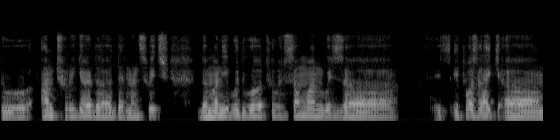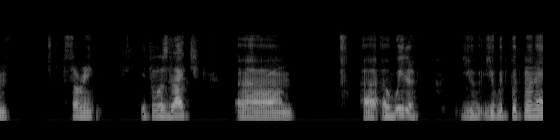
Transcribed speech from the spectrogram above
to untrigger the deadman switch the money would go to someone with it was like um, sorry it was like um, a, a wheel you you would put money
